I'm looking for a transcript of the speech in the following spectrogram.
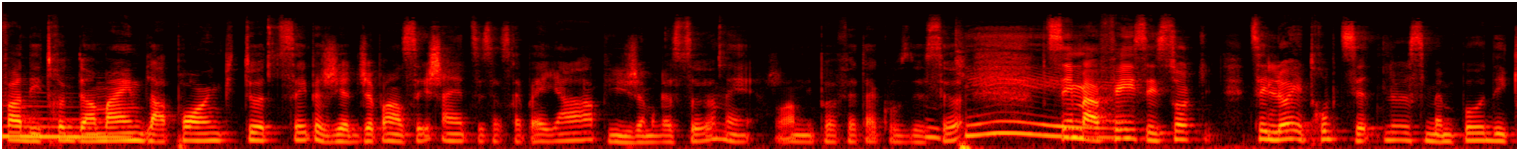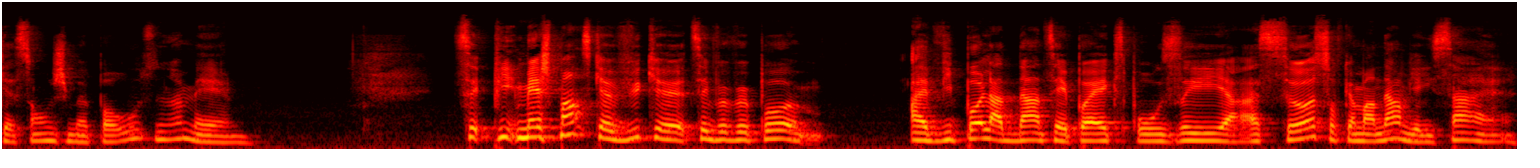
faire des trucs de Hmm. même, de la porn, puis tout, tu sais, parce que j'y ai déjà pensé, je sais, ça serait payant, puis j'aimerais ça, mais j'en ai pas fait à cause de ça. Tu sais, ma fille, c'est sûr que, tu sais, là, elle est trop petite, là, c'est même pas des questions que je me pose, là, mais... Tu sais, puis, mais je pense que vu que, tu sais, veut pas, elle vit pas là-dedans, tu pas exposée à, à ça, sauf moment donné, en vieillissant, elle-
